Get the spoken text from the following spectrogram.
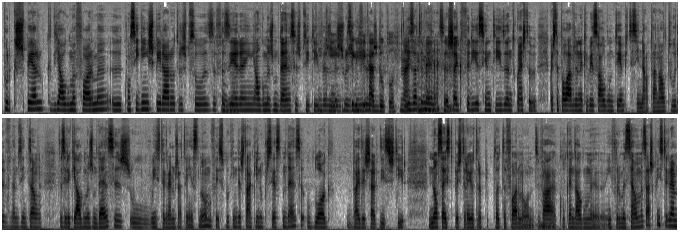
porque espero que de alguma forma uh, consiga inspirar outras pessoas a fazerem Exato. algumas mudanças positivas nas suas significado vidas. duplo, não é? Exatamente. Achei que faria sentido, ando com esta, com esta palavra na cabeça há algum tempo e disse assim, não, está na altura, vamos então fazer aqui algumas mudanças. O, o Instagram já tem esse nome, o Facebook ainda está aqui no processo de mudança, o blog vai deixar de existir. Não sei se depois terei outra plataforma onde vá uhum. colocando alguma informação, mas acho que o Instagram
